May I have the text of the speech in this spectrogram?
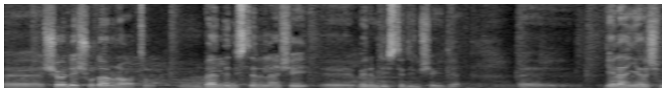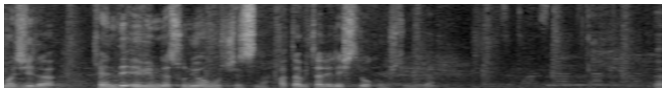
E, şöyle şuradan rahatım. Benden istenilen şey e, benim de istediğim şeydi. E, gelen yarışmacıyla kendi evimde sunuyormuşçasına. Hatta bir tane eleştiri okumuştum öyle. E,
